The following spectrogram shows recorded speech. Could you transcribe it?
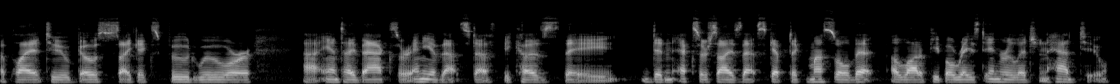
apply it to ghosts, psychics, food woo, or uh, anti vax or any of that stuff because they didn't exercise that skeptic muscle that a lot of people raised in religion had to.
